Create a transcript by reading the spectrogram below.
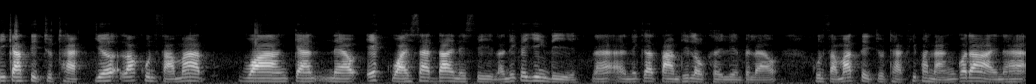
มีการติดจุดแท็กเยอะแล้วคุณสามารถวางแกนแนว x y z ได้ในซีนอันนี้ก็ยิ่งดีนะอันนี้ก็ตามที่เราเคยเรียนไปแล้ว คุณสามารถติดจุดแท็กที่ผนังก็ได้นะฮะ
